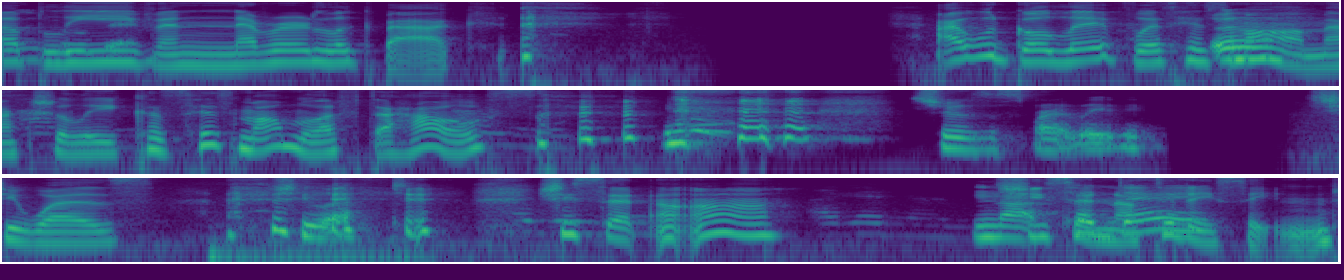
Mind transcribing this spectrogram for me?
what? up, leave, and never look back. I would go live with his Ugh. mom actually, because his mom left the house. she was a smart lady. she was. She left. she said, "Uh, uh Not She said, "Not today. today, Satan."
